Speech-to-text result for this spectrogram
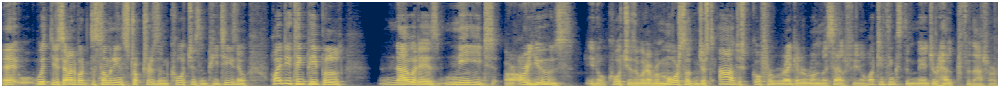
uh, with you sound about so many instructors and coaches and PTs. Now, why do you think people nowadays need or, or use you know, coaches or whatever, more so than just, ah, I'll just go for a regular run myself? You know, what do you think is the major help for that? Or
